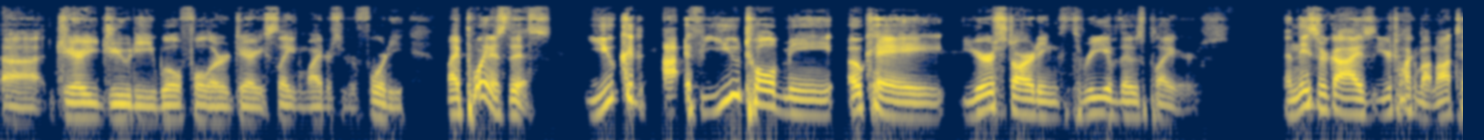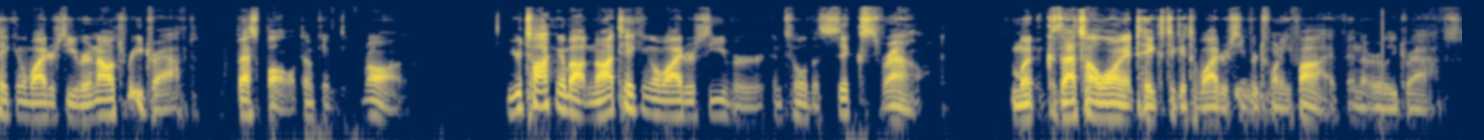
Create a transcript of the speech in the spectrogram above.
uh, Jerry Jeudy, Will Fuller, Darius Slayton, wide receiver 40. My point is this. You could, uh, if you told me, okay, you're starting three of those players, and these are guys you're talking about not taking a wide receiver. and Now it's redraft, best ball. Don't get me wrong. You're talking about not taking a wide receiver until the sixth round because that's how long it takes to get to wide receiver 25 in the early drafts.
